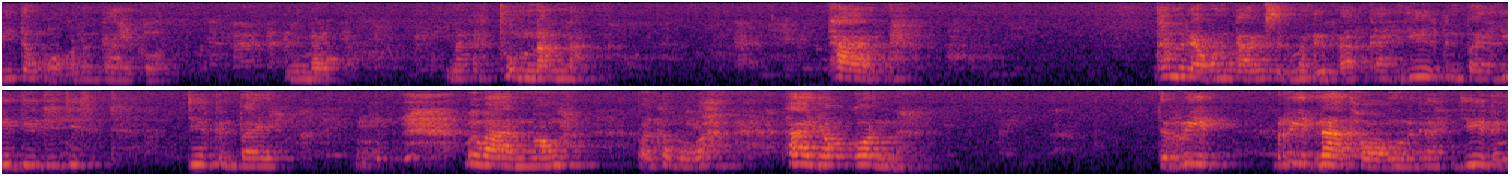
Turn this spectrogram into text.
พี่ต้องออกกำลังกายก่อนมีหมอนะคะ ทุ่มน้ำหนักถ้าถ้า ไม่ได้ออกกำลังกายรู้สึกมันอึดอัดค่ะยืดขึ้นไป ยืดยืดยืดยืดยืดขึ้นไป เมื่อวานน้องปานเขาบอกว่า ถ้ายกก้น จะรีดรีดหน้าท้องนะคะ ยืดอย่าง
